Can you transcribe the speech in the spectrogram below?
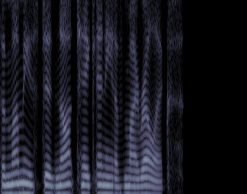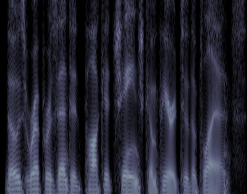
The mummies did not take any of my relics. Those represented pocket change compared to the plants.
